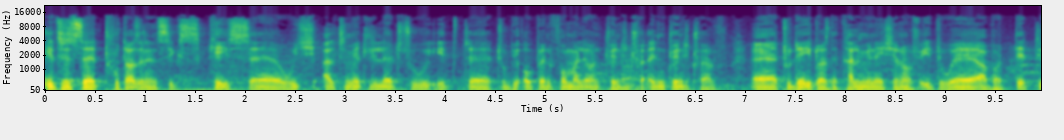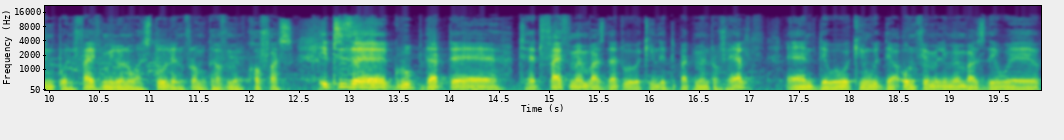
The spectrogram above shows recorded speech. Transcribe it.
It is a 2006 case uh, which ultimately led to it uh, to be opened formally on 20, in 2012. Uh, today it was the culmination of it where about 13.5 million was stolen from government coffers. It is a group that uh, had five members that were working in the Department of Health and they were working with their own family members. They were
